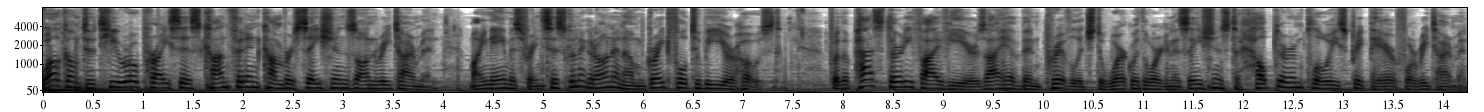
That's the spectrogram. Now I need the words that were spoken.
Welcome to T. Rowe Price's Confident Conversations on Retirement. My name is Francisco Negron, and I'm grateful to be your host. For the past 35 years, I have been privileged to work with organizations to help their employees prepare for retirement.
